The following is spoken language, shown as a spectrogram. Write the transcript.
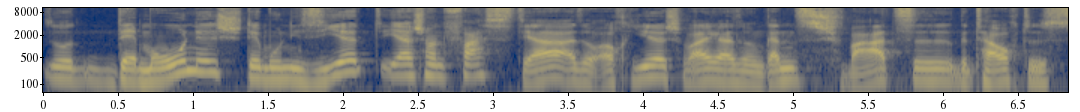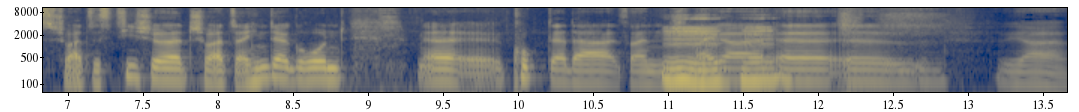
so dämonisch, dämonisiert ja schon fast, ja. Also auch hier Schweiger, so ein ganz schwarze, getauchtes, schwarzes T-Shirt, schwarzer Hintergrund, äh, guckt er da seinen mhm. Schweiger, mhm. äh, äh, ja,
